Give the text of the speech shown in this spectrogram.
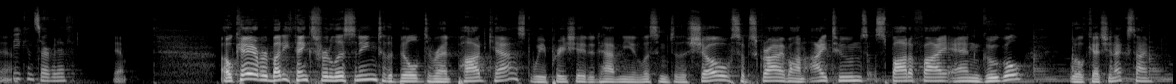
Yeah. Be conservative. Yeah. Okay, everybody. Thanks for listening to the Build to Rent podcast. We appreciated having you listen to the show. Subscribe on iTunes, Spotify, and Google. We'll catch you next time.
